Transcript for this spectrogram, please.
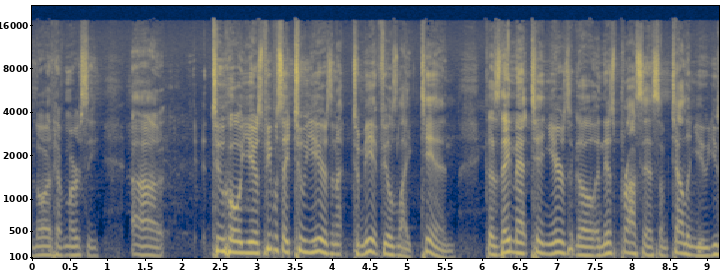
Lord have mercy, uh, two whole years. People say two years, and to me it feels like ten, because they met ten years ago. And this process, I'm telling you, you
